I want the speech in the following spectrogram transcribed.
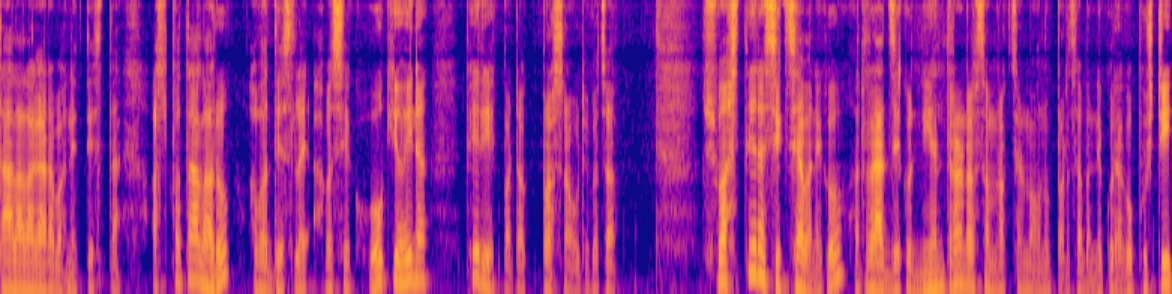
ताला लगाएर बस्ने त्यस्ता अस्पतालहरू अब देशलाई आवश्यक हो कि होइन फेरि एकपटक प्रश्न उठेको छ। स्वास्थ्य र शिक्षा भनेको राज्यको नियन्त्रण र संरक्षणमा हुनुपर्छ भन्ने कुराको पुष्टि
